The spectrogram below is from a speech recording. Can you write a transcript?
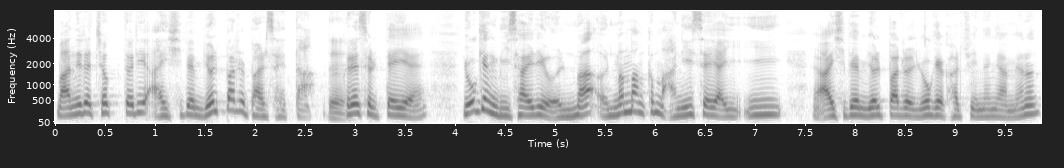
만일에 적들이 ICBM 열 발을 발사했다. 네. 그랬을 때에 요격 미사일이 얼마 얼마만큼 많이 있어야 이, 이 ICBM 열 발을 요격할 수 있느냐면은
